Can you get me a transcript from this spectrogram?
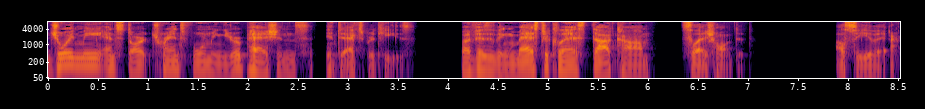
Join me and start transforming your passions into expertise by visiting masterclass.com slash haunted. I'll see you there.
